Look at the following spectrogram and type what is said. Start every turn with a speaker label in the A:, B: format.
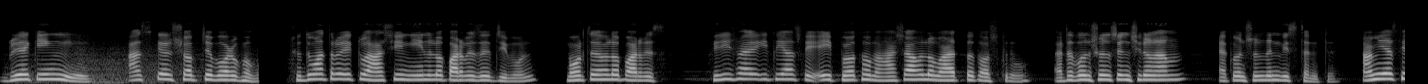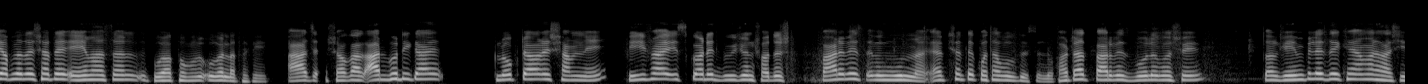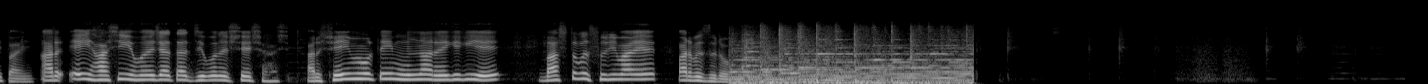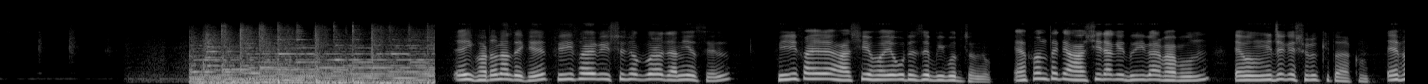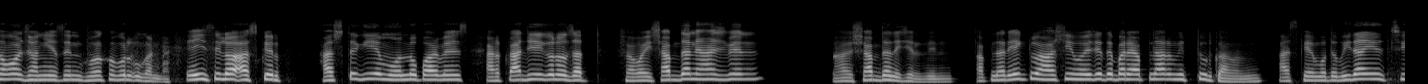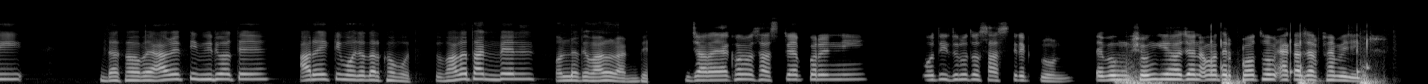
A: Breaking news আজকের সবচেয়ে বড় খবর। শুধুমাত্র একটু হাসি নিয়ে নিল পারভেজের জীবন। মরতে হলো পারভেজ। ফ্রি ফায়ার ইতিহাসে এই প্রথম হাসা হলো মারাত্মক অস্ত্র। এতক্ষণ শুনছেন শিরোনাম, এখন শুনবেন বিস্তারিত। আমি আছি আপনাদের সাথে এম হাসান গুয়া খবর উগান্ডা থেকে। আজ সকাল আট ঘটিকায় ক্লোক টাওয়ারের সামনে ফ্রি ফায়ার স্কোয়াডের দুইজন সদস্য পারভেজ এবং মুন্না একসাথে কথা বলতেছিল। হঠাৎ পারভেজ বলে বসে তোর গেম প্লে দেখে আমার হাসি পায়। আর এই হাসি হয়ে যায় তার জীবনের শেষ হাসি। আর সেই মুহূর্তেই মুন্না রেগে গিয়ে বাস্তবে ছুরি মারে পারভেজের ওপর। এই ঘটনা দেখে ফ্রি ফায়ার বিশেষজ্ঞরা জানিয়েছেন ফ্রি ফায়ারে হাসি হয়ে উঠেছে বিপজ্জনক। এখন থেকে হাসির আগে দুইবার ভাবুন এবং নিজেকে সুরক্ষিত রাখুন। এ খবর জানিয়েছেন ভুয়া খবর উগান্ডা। এই ছিল আজকের হাসতে গিয়ে মল্ল পারভেজ। আর কাঁদিয়ে গেল যাত সবাই সাবধানে হাসবেন আর সাবধানে খেলবেন। আপনার একটু হাসি হয়ে যেতে পারে আপনার মৃত্যুর কারণ। আজকের মতো বিদায় নিচ্ছি। দেখা হবে আরও একটি ভিডিওতে। আরও একটি মজাদার খবর। তো ভালো থাকবেন, অন্যকে ভালো রাখবেন। যারা এখনও সাবস্ক্রাইব করেননি, অতি দ্রুত সাবস্ক্রাইব করুন। এবং সঙ্গী হয়ে যান আমাদের প্রথম এক হাজার ফ্যামিলির।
